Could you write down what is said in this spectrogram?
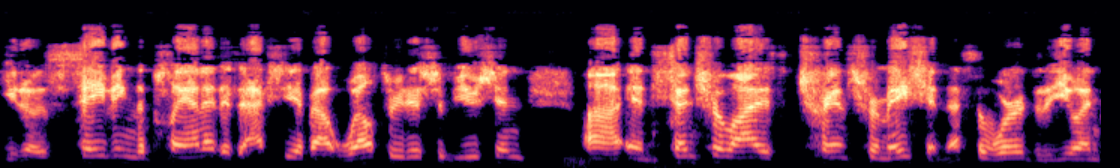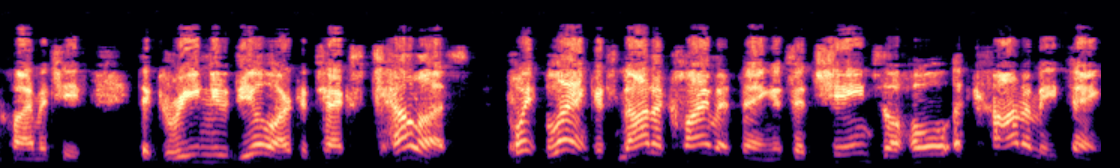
you know, saving the planet is actually about wealth redistribution uh, and centralized transformation. That's the word of the UN climate chief. The Green New Deal architects tell us point blank. It's not a climate thing. It's a change the whole economy thing.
